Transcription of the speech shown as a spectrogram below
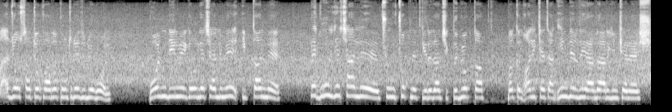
Bence offside yok. Varda kontrol ediliyor gol. Gol mü değil mi? Gol geçerli mi? İptal mi? Ve gol geçerli. Çünkü çok net geriden çıktı. Gökten bakın Ali Keten indirdi yerde Ergin Keleş.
